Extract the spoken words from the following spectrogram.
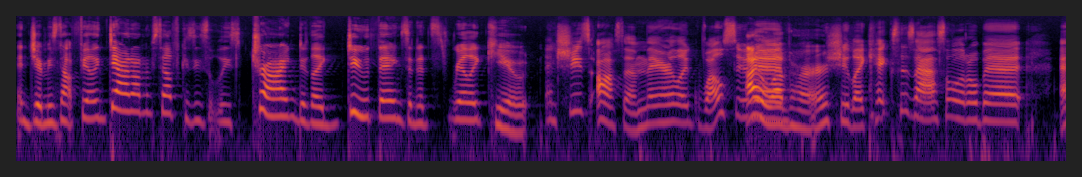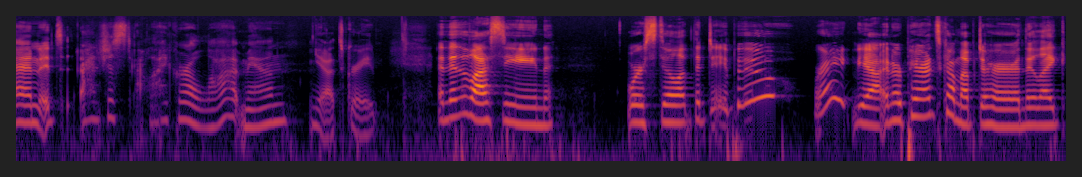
and Jimmy's not feeling down on himself because he's at least trying to like do things, and it's really cute. And she's awesome. They're like well suited. I love her. She like kicks his ass a little bit, and it's I just I like her a lot, man. Yeah, it's great. And then the last scene, we're still at the debut, right? Yeah, and her parents come up to her and they're like,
